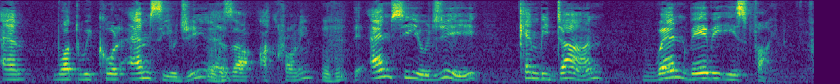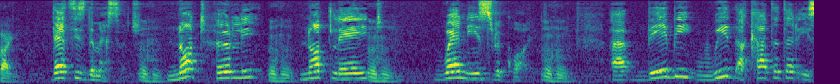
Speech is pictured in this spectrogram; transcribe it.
um, what we call MCUG as an acronym, Mhm. the MCUG can be done when baby is fine. Fine. That is the message. Mhm. Not early, Mhm. not late, when is required. Uh, baby with a catheter is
